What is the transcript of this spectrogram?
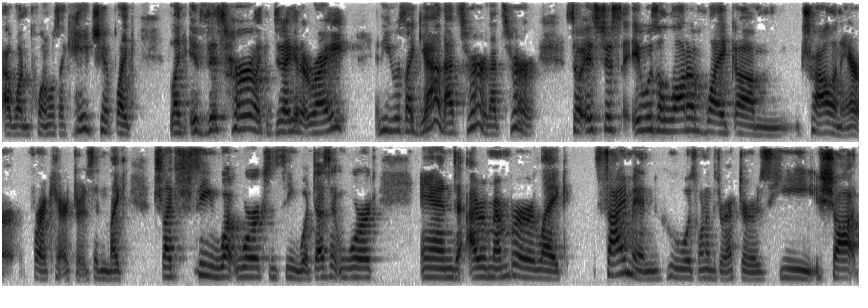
at one point. I was like, "Hey, Chip, like, like, is this her? Like, did I get it right?" And he was like, "Yeah, that's her. That's her." So it's just, it was a lot of like um, trial and error for our characters, and like, like seeing what works and seeing what doesn't work. And I remember like Simon, who was one of the directors, he shot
